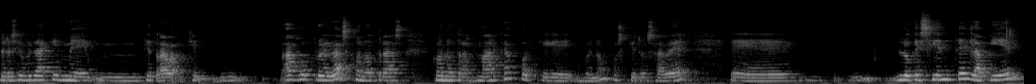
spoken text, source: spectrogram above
pero sí es verdad que, me, que, que mm, hago pruebas con otras, con otras marcas porque, bueno, pues quiero saber eh, lo que siente la piel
